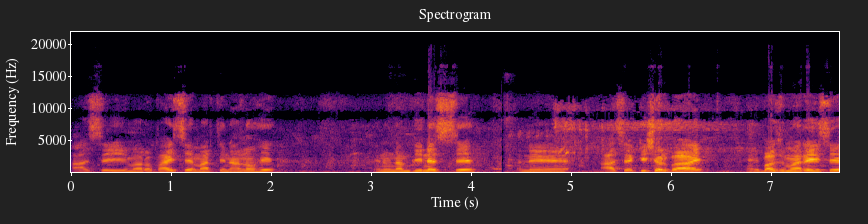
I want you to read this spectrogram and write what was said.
આ છે એ મારો ભાઈ છે, મારથી નાનો છે. એનું નામ દિનેશ છે. અને આ છે કિશોરભાઈ, એ બાજુમાં રહે છે.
